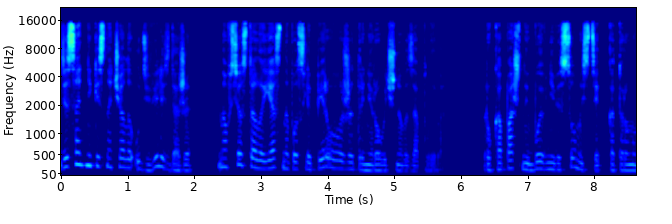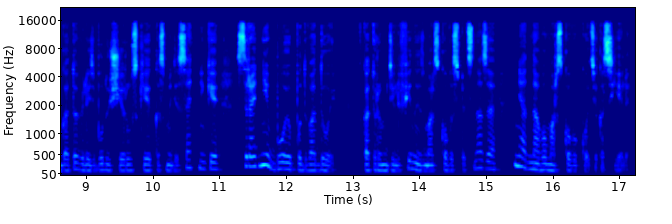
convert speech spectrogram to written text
Десантники сначала удивились даже, но все стало ясно после первого же тренировочного заплыва. Рукопашный бой в невесомости, к которому готовились будущие русские космодесантники, сродни бою под водой, в котором дельфины из морского спецназа ни одного морского котика съели.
